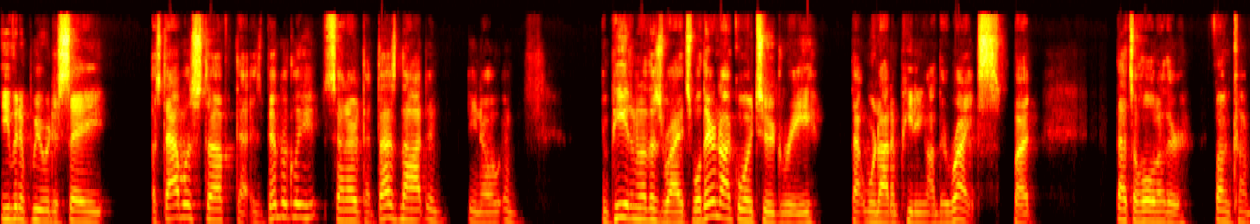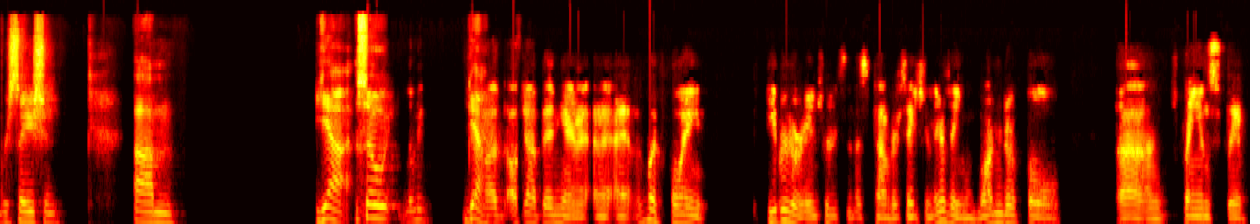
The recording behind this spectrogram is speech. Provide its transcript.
even if we were to say establish stuff that is biblically centered that does not, you know, impede on others' rights, well, they're not going to agree that we're not impeding on their rights. But that's a whole other fun conversation. Um, yeah. So let me, yeah, I'll, I'll jump in here. And at what point, people who are interested in this conversation, there's a wonderful uh, transcript.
